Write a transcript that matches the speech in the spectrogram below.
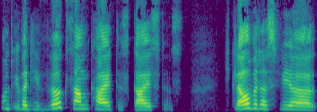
und über die Wirksamkeit des Geistes. Ich glaube, dass wir,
